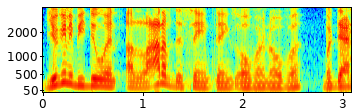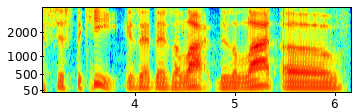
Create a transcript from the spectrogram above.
You're gonna be doing a lot of the same things over and over, but that's just the key. Is that there's a lot. There's a lot of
